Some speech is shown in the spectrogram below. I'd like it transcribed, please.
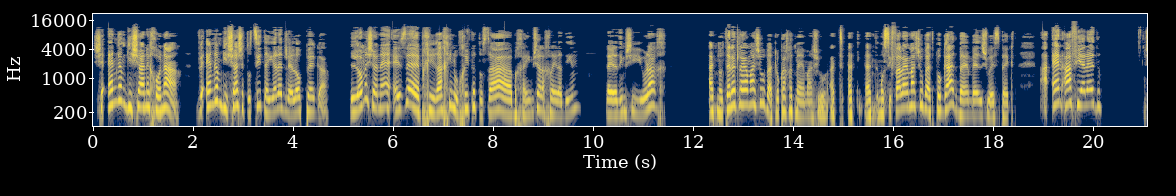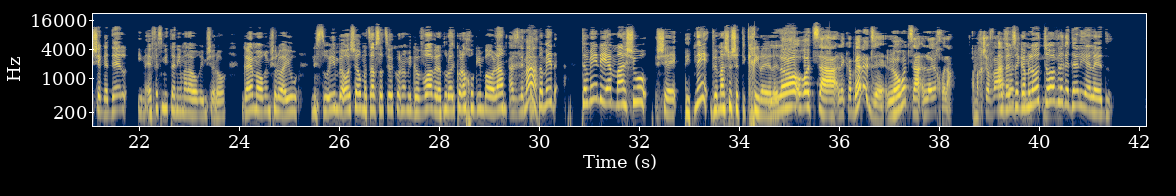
שאין גם גישה נכונה, ואין גם גישה שתוציא את הילד ללא פגע. לא משנה איזה בחירה חינוכית את עושה בחיים שלך לילדים, לילדים שיהיו לך, את נותנת להם משהו ואת לוקחת מהם משהו. את, את, את מוסיפה להם משהו ואת פוגעת בהם באיזשהו אספקט. אין אף ילד שגדל עם אפס מטענים על ההורים שלו, גם אם ההורים שלו היו נשואים באושר, מצב סוציו-אקונומי גבוה ונתנו לו את כל החוגים בעולם, אז למה? אז תמיד, תמיד יהיה משהו שתתני ומשהו שתיקחי לילד. לא רוצה לקבל את זה, לא רוצה, לא יכולה. המחשבה הזאת... אבל זה גם לא טוב לגדל ילד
